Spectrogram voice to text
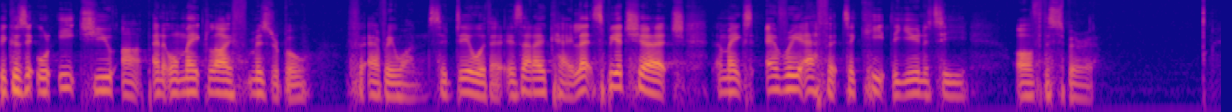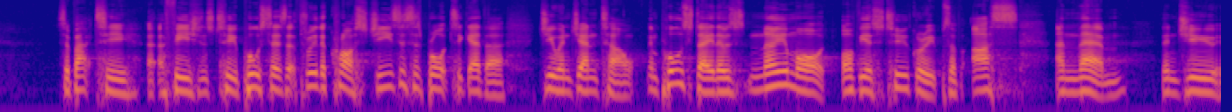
because it will eat you up and it will make life miserable for everyone. So deal with it. Is that okay? Let's be a church that makes every effort to keep the unity of the Spirit. So back to uh, Ephesians 2, Paul says that through the cross, Jesus has brought together Jew and Gentile. In Paul's day, there was no more obvious two groups of us and them than Jew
